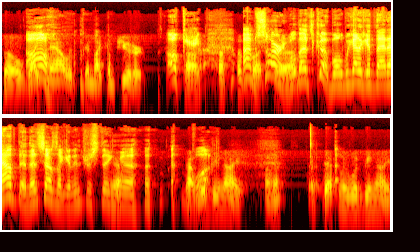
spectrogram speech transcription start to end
so right Oh. now it's in my computer. Okay. Uh, I'm but, sorry. uh, well, that's good. Well, we got to get that out there. That sounds like an interesting uh, that book. would be nice. Uh-huh. That definitely would be nice.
